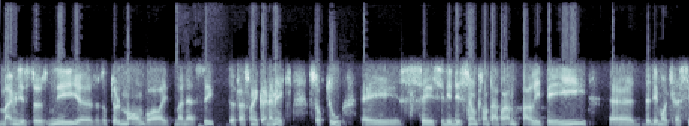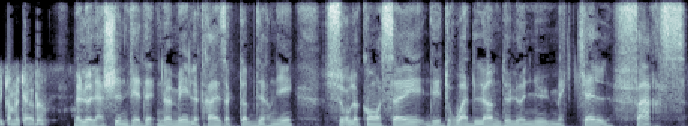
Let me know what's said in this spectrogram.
même les États-Unis, euh, tout le monde va être menacé de façon économique, surtout. Et c'est des décisions qui sont à prendre par les pays euh, de démocratie comme le Canada. Mais là, la Chine vient d'être nommée le 13 octobre dernier sur le Conseil des droits de l'homme de l'ONU. Mais quelle farce!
